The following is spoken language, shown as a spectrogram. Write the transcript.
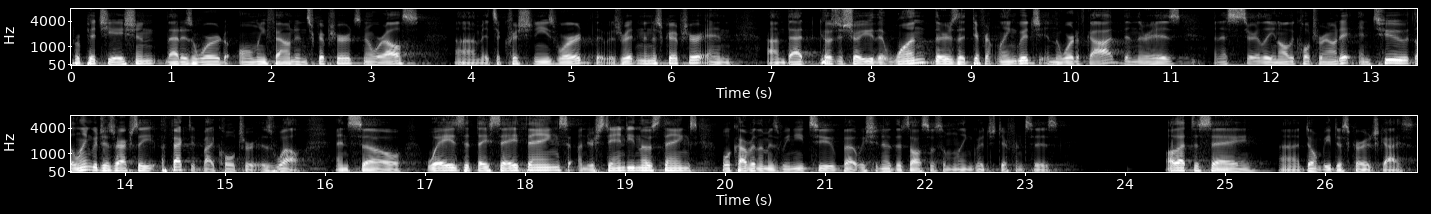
propitiation. That is a word only found in Scripture, it's nowhere else. Um, it's a Christianese word that was written in the scripture, and um, that goes to show you that one, there's a different language in the Word of God than there is necessarily in all the culture around it, and two, the languages are actually affected by culture as well. And so, ways that they say things, understanding those things, we'll cover them as we need to, but we should know there's also some language differences. All that to say, uh, don't be discouraged, guys.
